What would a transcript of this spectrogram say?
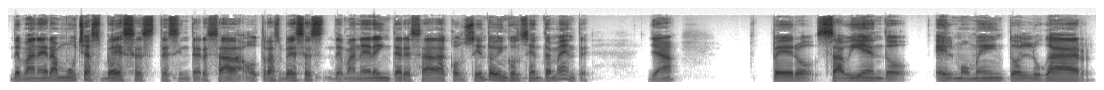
de manera muchas veces desinteresada, otras veces de manera interesada, consciente o inconscientemente, ¿ya? Pero sabiendo el momento, el lugar,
